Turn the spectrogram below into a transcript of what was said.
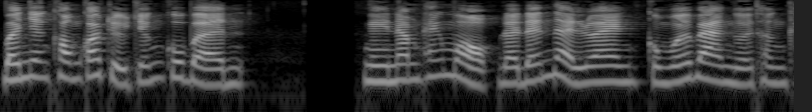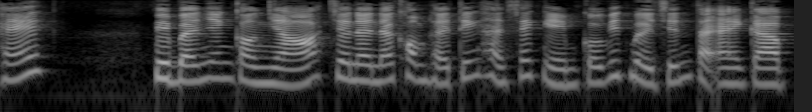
Bệnh nhân không có triệu chứng của bệnh. Ngày 5 tháng 1 đã đến Đài Loan cùng với ba người thân khác. Vì bệnh nhân còn nhỏ cho nên đã không thể tiến hành xét nghiệm COVID-19 tại Ai Cập.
